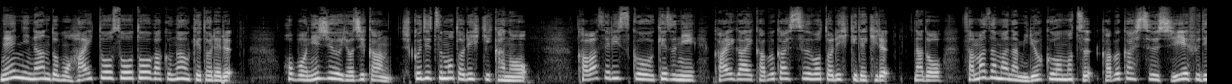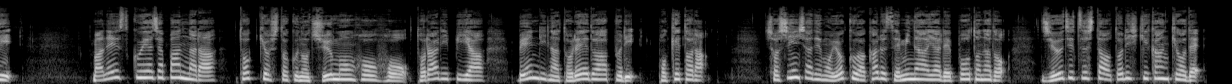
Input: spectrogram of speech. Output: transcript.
年に何度も配当相当額が受け取れる。ほぼ24時間、祝日も取引可能。為替リスクを受けずに海外株価指数を取引できる。など、様々な魅力を持つ株価指数 CFD。マネースクエアジャパンなら特許取得の注文方法、トラリピや便利なトレードアプリ、ポケトラ。初心者でもよくわかるセミナーやレポートなど、充実したお取引環境で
